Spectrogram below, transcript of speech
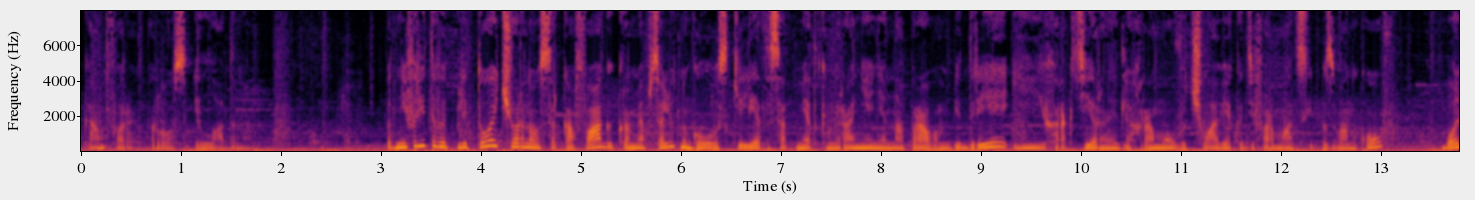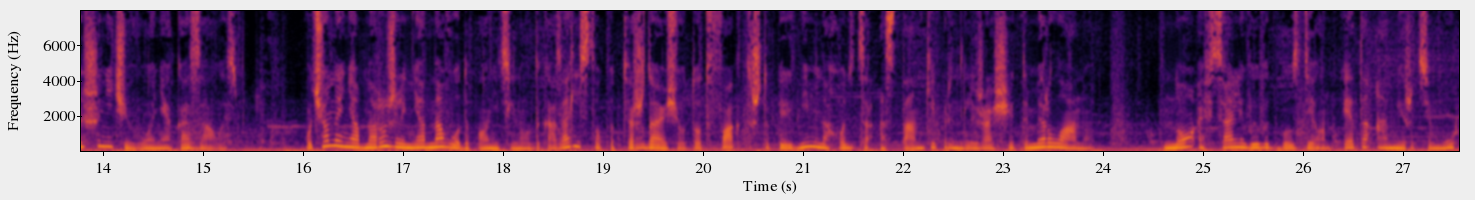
камфоры, роз и ладана. Под нефритовой плитой черного саркофага, кроме абсолютно голого скелета с отметками ранения на правом бедре и характерной для хромого человека деформации позвонков, больше ничего не оказалось. Ученые не обнаружили ни одного дополнительного доказательства, подтверждающего тот факт, что перед ними находятся останки, принадлежащие Тамерлану. Но официальный вывод был сделан. Это Амир Тимур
